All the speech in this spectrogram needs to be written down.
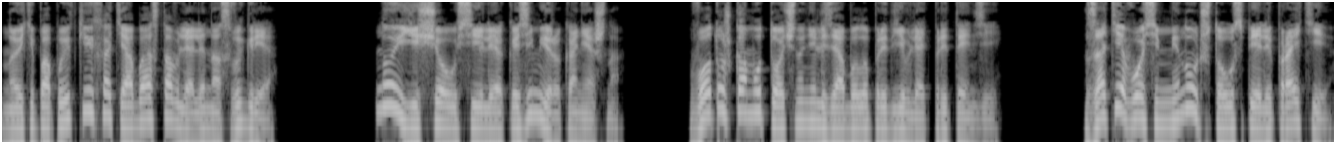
но эти попытки хотя бы оставляли нас в игре. Ну и еще усилия Казимира, конечно. Вот уж кому точно нельзя было предъявлять претензий. За те восемь минут, что успели пройти,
